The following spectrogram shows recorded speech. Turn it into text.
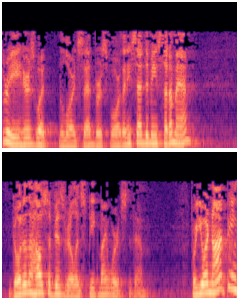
3, here's what the Lord said, verse 4. Then he said to me, Son of man, go to the house of Israel and speak my words to them. For you are not being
